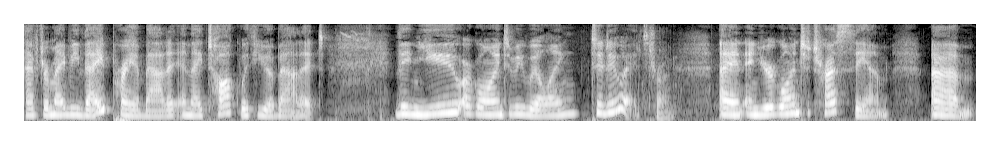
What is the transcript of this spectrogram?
after maybe they pray about it and they talk with you about it, then you are going to be willing to do it That's right. and and you're going to trust them. Um,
